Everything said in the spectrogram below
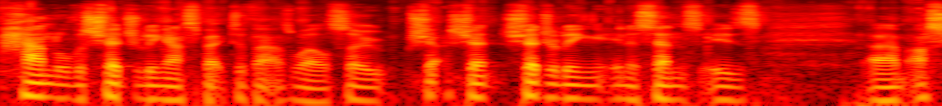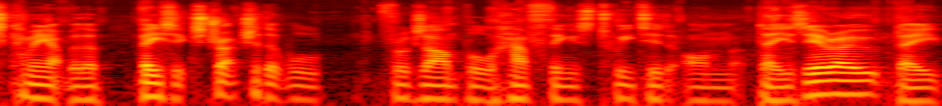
handle the scheduling aspect of that as well. So sh- sh- scheduling, in a sense, is um, us coming up with a basic structure that will, for example, have things tweeted on day zero, day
